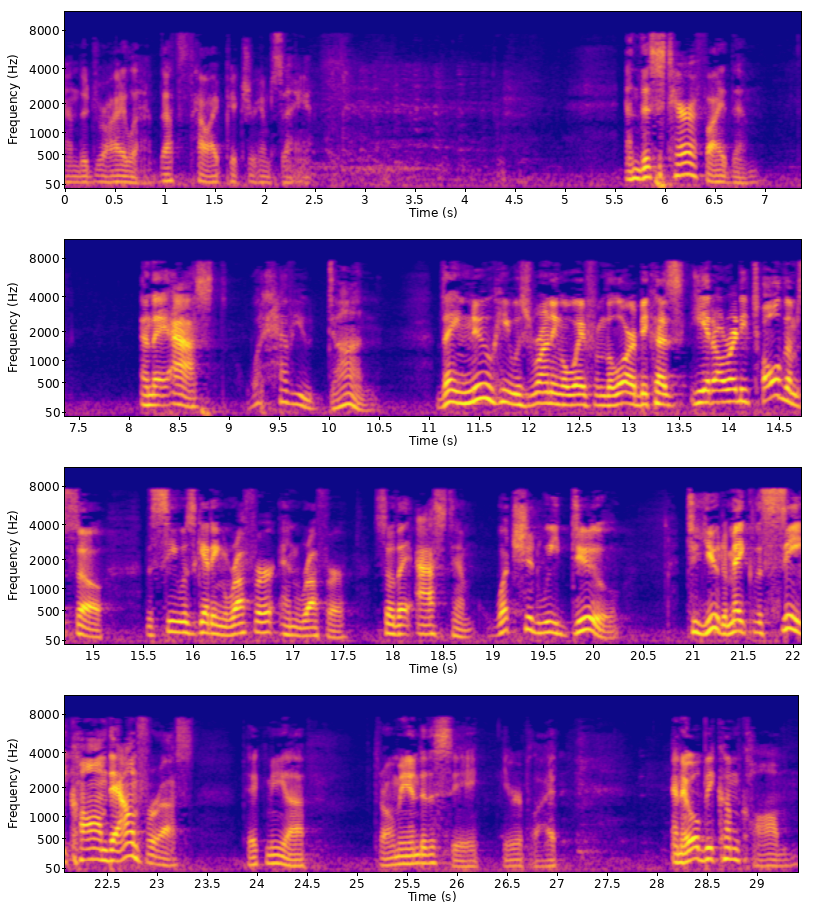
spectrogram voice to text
and the dry land. That's how I picture him saying it. and this terrified them. And they asked, What have you done? They knew he was running away from the Lord because he had already told them so. The sea was getting rougher and rougher. So they asked him, What should we do to you to make the sea calm down for us? Pick me up, throw me into the sea, he replied, and it will become calm.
